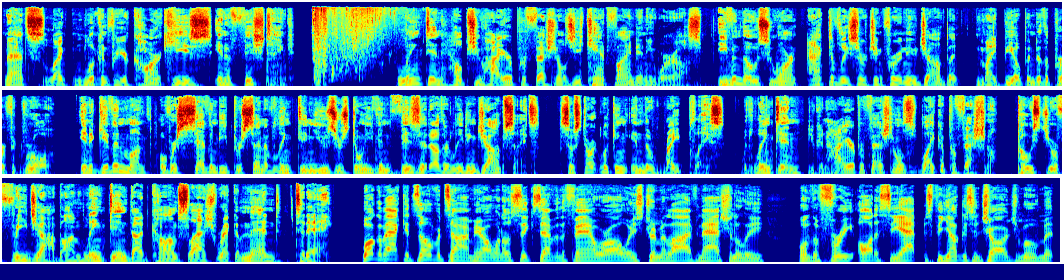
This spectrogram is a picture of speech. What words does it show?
That's like looking for your car keys in a fish tank. LinkedIn helps you hire professionals you can't find anywhere else, even those who aren't actively searching for a new job but might be open to the perfect role. In a given month, over 70% of LinkedIn users don't even visit other leading job sites. So start looking in the right place. With LinkedIn, you can hire professionals like a professional. Post your free job on linkedin.com slash recommend today. Welcome back. It's overtime here on 1067 The Fan. We're always streaming live nationally on the free Audacy app. It's the youngest in charge movement.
